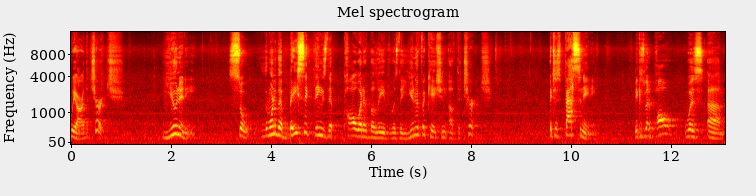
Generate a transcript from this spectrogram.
We are the church. Unity. So, one of the basic things that Paul would have believed was the unification of the church. It's just fascinating because when Paul was um,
